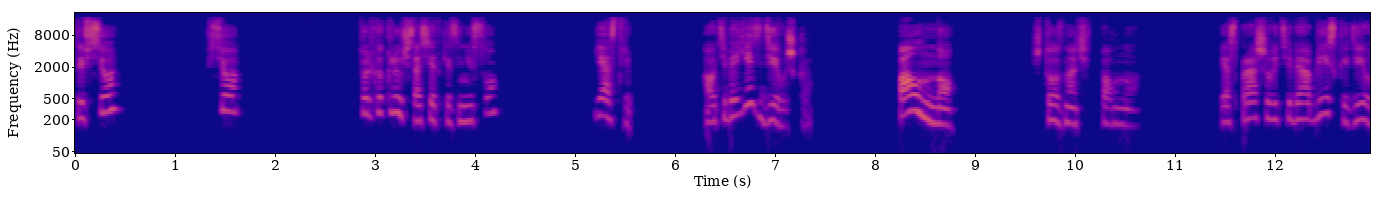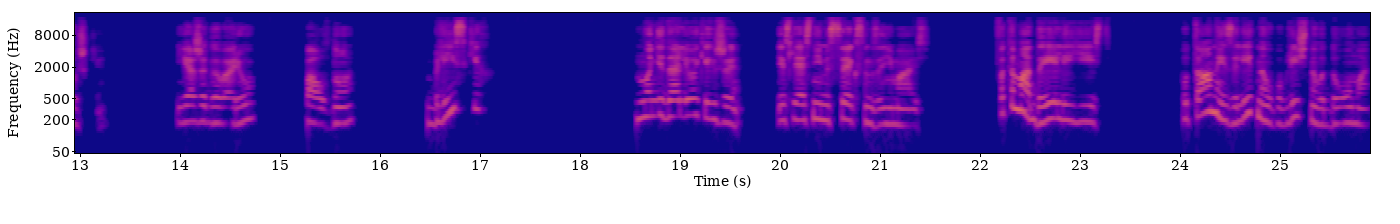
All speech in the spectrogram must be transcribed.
«Ты все?» «Все. Только ключ соседке занесу, Ястреб, а у тебя есть девушка? Полно. Что значит полно? Я спрашиваю тебя о близкой девушке. Я же говорю, полно. Близких? Но недалеких же, если я с ними сексом занимаюсь. Фотомодели есть. Путана из элитного публичного дома.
